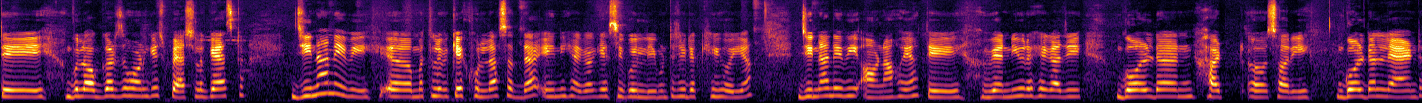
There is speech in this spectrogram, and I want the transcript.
ਤੇ ਬਲੌਗਰਸ ਹੋਣਗੇ ਸਪੈਸ਼ਲ ਗੈਸਟ ਜਿਨ੍ਹਾਂ ਨੇ ਵੀ ਅ, ਮਤਲਬ ਕਿ ਖੁੱਲਾ ਸੱਦਾ ਹੈ, ਇਹ ਨਹੀਂ ਹੈਗਾ ਕਿ ਅਸੀਂ ਕੋਈ ਲਿਮਿਟ ਜੀ ਰੱਖੀ ਹੋਈ ਆ। ਜਿਨ੍ਹਾਂ ਨੇ ਵੀ ਆਉਣਾ ਹੋਇਆ ਤੇ ਵੈਨਿਊ ਰਹੇਗਾ ਜੀ 골ਡਨ ਹਟ ਸੌਰੀ 골ਡਨ ਲੈਂਡ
